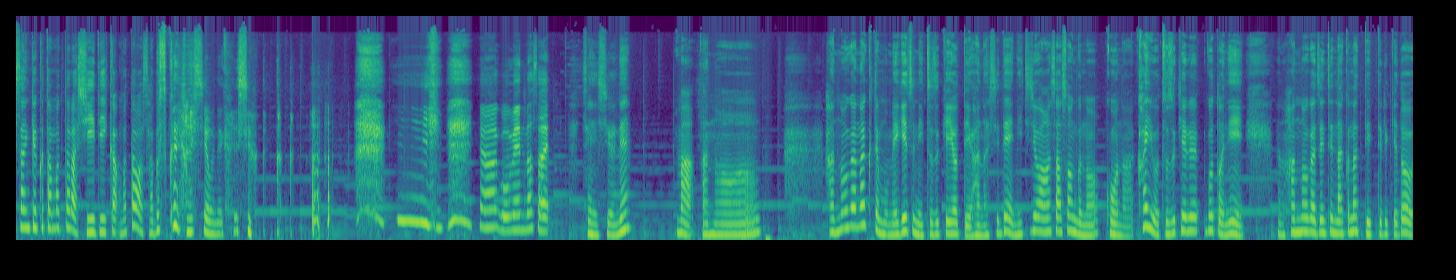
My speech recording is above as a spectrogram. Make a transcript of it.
3曲溜まったら CD 化またはサブスクで配信お願いします。いやごめんなさい。先週ね。まあ、あのー、反応がなくてもめげずに続けようっていう話で、日常アンサーソングのコーナー、回を続けるごとに、あの反応が全然なくなっていってるけど、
